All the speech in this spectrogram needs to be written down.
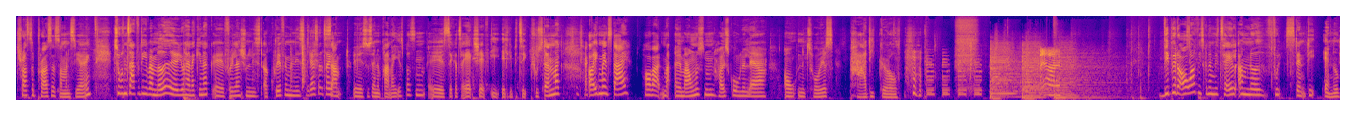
trust the process, som man siger. Ikke? Tusind tak, fordi I var med, øh, Johanna Kinder, øh, freelance journalist og queer-feminist. Ja, selv tak. Samt øh, Susanne Brander Jespersen, øh, sekretariatchef i LGBT plus Danmark. tak. Og ikke mindst dig, Håvard Ma- øh, Magnussen, højskolelærer og Notorious Party Girl. Vi bytter over. Vi skal nemlig tale om noget fuldstændig andet.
